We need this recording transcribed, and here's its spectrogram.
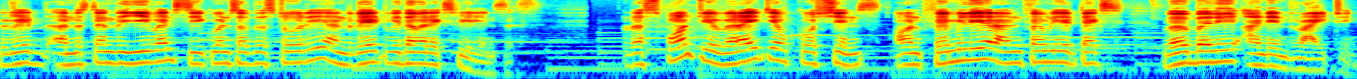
relate, understand the event, sequence of the story, and relate with our experiences. Respond to a variety of questions on familiar and unfamiliar texts verbally and in writing.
